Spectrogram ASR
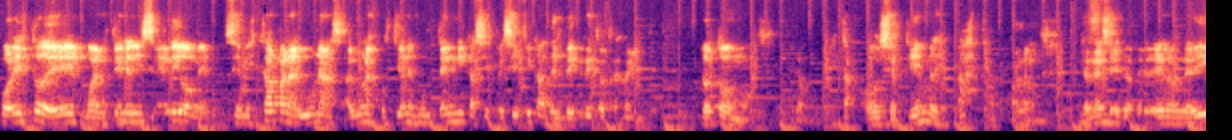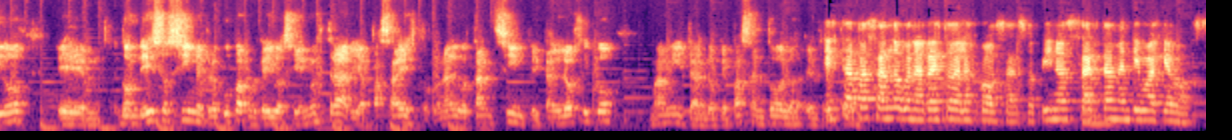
por esto de, bueno, tiene el incendio, se me escapan algunas, algunas cuestiones muy técnicas y específicas del decreto 320. Lo tomo, pero está, hoy septiembre, basta. Bueno, ¿entendés? Es, donde digo, eh, donde eso sí me preocupa porque digo, si en nuestra área pasa esto con algo tan simple y tan lógico, mamita, lo que pasa en todos los... ¿Qué está pasando con el resto de las cosas? Opino exactamente igual que vos.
